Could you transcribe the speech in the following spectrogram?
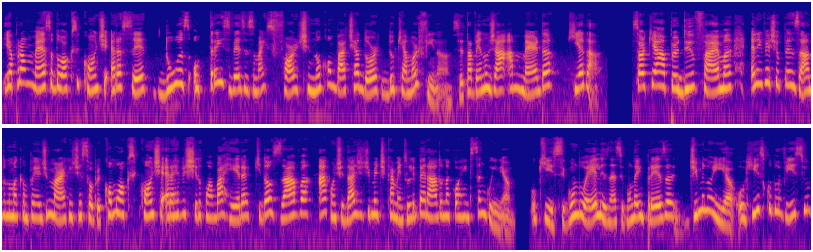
E a promessa do Oxycontin era ser duas ou três vezes mais forte no combate à dor do que a morfina. Você tá vendo já a merda que ia dar. Só que a Purdue Pharma, ela investiu pesado numa campanha de marketing sobre como o Oxycontin era revestido com uma barreira que dosava a quantidade de medicamento liberado na corrente sanguínea. O que, segundo eles, né, segundo a empresa, diminuía o risco do vício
